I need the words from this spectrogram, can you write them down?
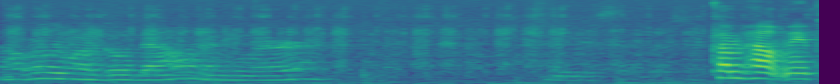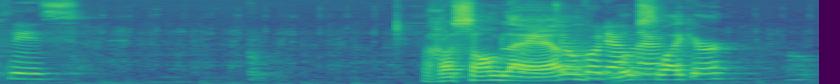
I don't really want to go down anywhere. Maybe just like this. Come help me, please. Ressemble à elle. don't go down Looks there. like her. Oh,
